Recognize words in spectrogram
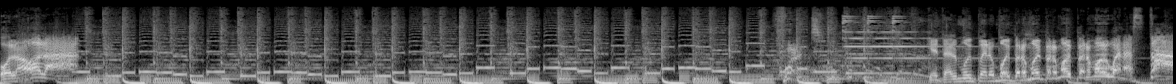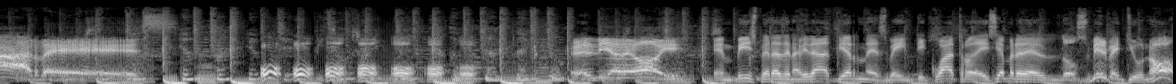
Hola, hola. Fight. ¿Qué tal? Muy, pero muy, pero muy, pero muy, pero muy buenas tardes. Oh, oh, oh, oh, oh, oh, oh. El día de hoy, en vísperas de Navidad, viernes 24 de diciembre del 2021,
